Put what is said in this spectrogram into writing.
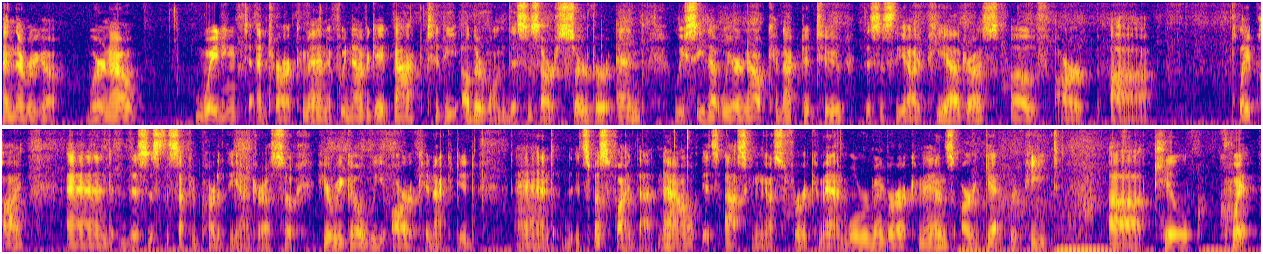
And there we go. We're now waiting to enter our command. If we navigate back to the other one, this is our server end. We see that we are now connected to, this is the IP address of our uh, PlayPy, and this is the second part of the address. So here we go, we are connected and it specified that. Now it's asking us for a command. Well, remember our commands are get, repeat, uh, kill, quit,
